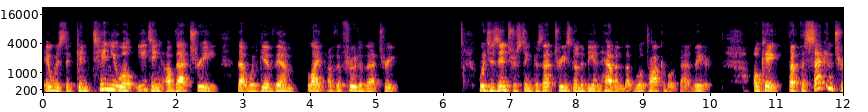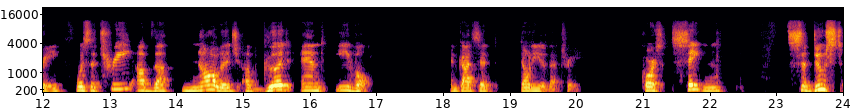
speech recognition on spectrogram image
it was the continual eating of that tree that would give them life, of the fruit of that tree, which is interesting because that tree is going to be in heaven, but we'll talk about that later. Okay, but the second tree was the tree of the knowledge of good and evil. And God said, Don't eat of that tree. Of course, Satan seduced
